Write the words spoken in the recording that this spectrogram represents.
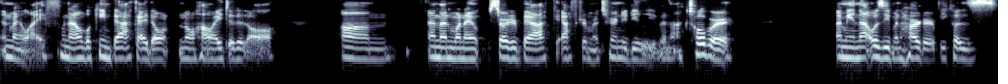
in my life. Now looking back, I don't know how I did it all. Um, and then when I started back after maternity leave in October, I mean, that was even harder because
